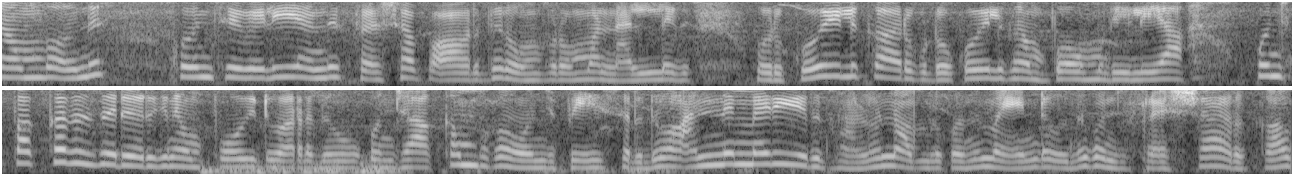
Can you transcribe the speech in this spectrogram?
நம்ம வந்து கொஞ்சம் வெளியே வந்து ஃப்ரெஷ்ஷப் ஆகிறது ரொம்ப ரொம்ப நல்லது. ஒரு கோயிலுக்காக இருக்கட்டும் கோயிலுக்கு நம்ம போக முடியலையா? கொஞ்சம் பக்கத்து தெரு வரைக்கும் நம்ம போயிட்டு வர்றதோ கொஞ்சம் அக்கம் பக்கம் கொஞ்சம் பேசுகிறதோ அந்த மாதிரி இருந்தாலும் நம்மளுக்கு வந்து மைண்டை வந்து கொஞ்சம் ஃப்ரெஷ்ஷாக இருக்க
